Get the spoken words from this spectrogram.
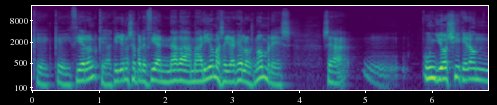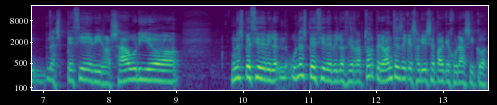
que, que, hicieron, que aquello no se parecía nada a Mario más allá que los nombres. O sea, un Yoshi que era una especie de dinosaurio una especie, de, una especie de velociraptor, pero antes de que saliese Parque Jurásico.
